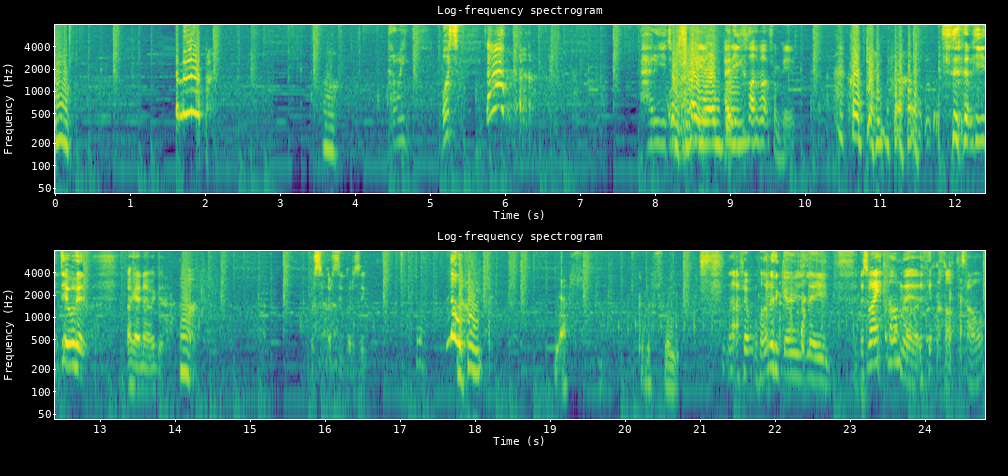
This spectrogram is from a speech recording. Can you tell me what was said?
Ooh. Let me up. Oh. How do I... What? Ah! How do you do it from here? How do you climb up from here? I don't know. How do you do it? Okay, now we're good. Go to sleep, go to sleep, go to sleep. No! yes. Go to sleep. I don't want to go to sleep. It's my helmet. Asshole.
